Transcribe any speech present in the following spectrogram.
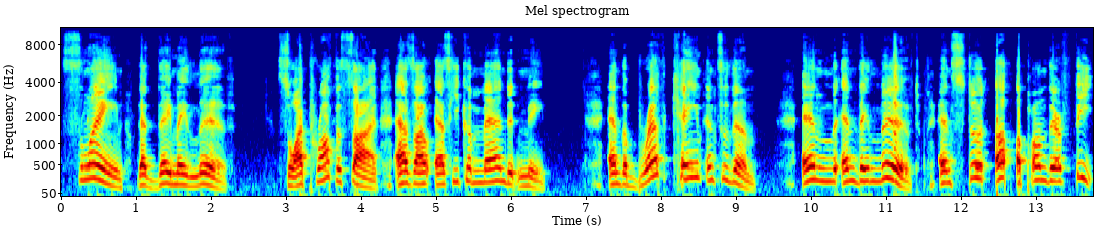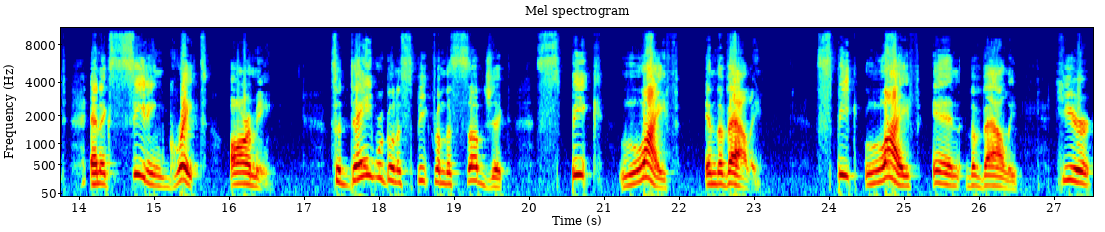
slain, that they may live. So I prophesied as I as he commanded me, and the breath came into them, and and they lived and stood up upon their feet an exceeding great army. Today we're going to speak from the subject Speak Life in the Valley. Speak life in the valley. Here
